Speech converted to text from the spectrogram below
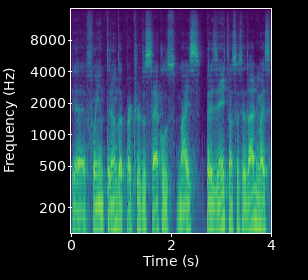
é, foi entrando a partir dos séculos mais presente na sociedade, mas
